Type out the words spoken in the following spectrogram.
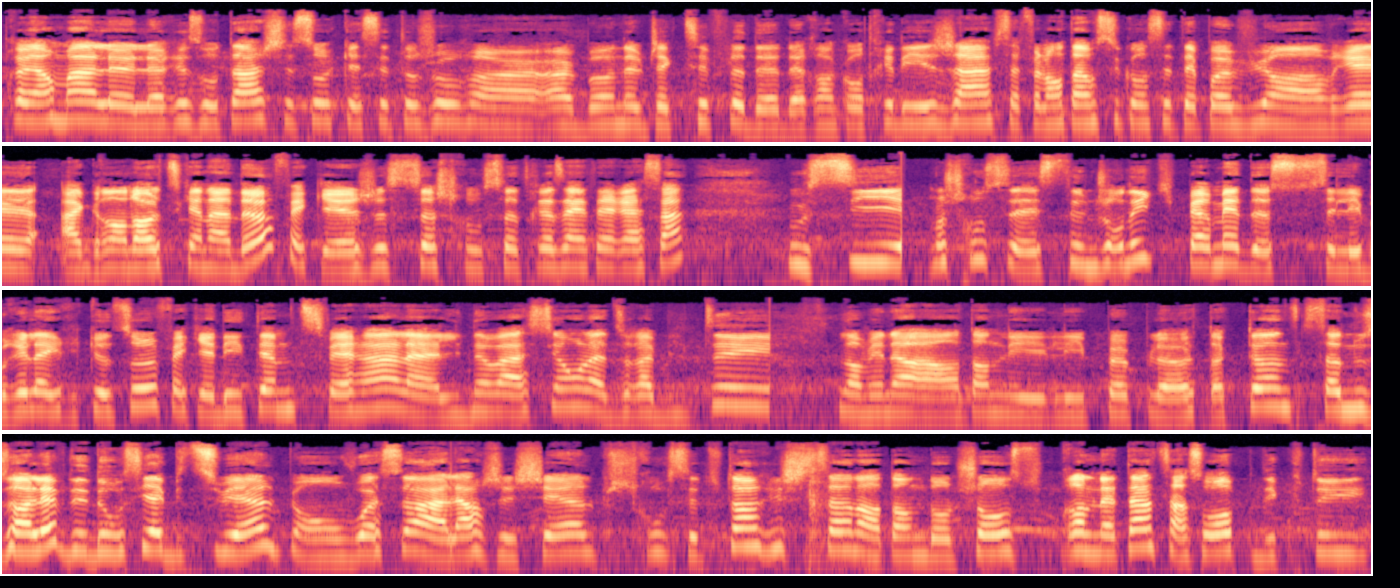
Premièrement, le, réseautage, c'est sûr que c'est toujours un, bon objectif de, rencontrer des gens. Ça fait longtemps aussi qu'on s'était pas vu en vrai à grandeur du Canada. Fait que juste ça, je trouve ça très intéressant. Aussi, moi je trouve que c'est une journée qui permet de célébrer l'agriculture. Fait qu'il y a des thèmes différents, l'innovation, la durabilité, Là, on vient d'entendre les, les, peuples autochtones. Ça nous enlève des dossiers habituels, puis on voit ça à large échelle. Puis je trouve que c'est tout enrichissant d'entendre d'autres choses, puis prendre le temps de s'asseoir et d'écouter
